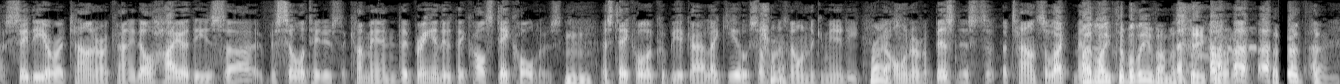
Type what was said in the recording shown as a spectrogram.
a city or a town or a county they'll hire these uh, facilitators to come in. They bring in what they call stakeholders. Mhm. A stakeholder could be a guy like you, someone Sure. who's known in the community, Right. the owner of a business, a, a town selectman. I'd like to believe I'm a stakeholder. That's a good thing.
